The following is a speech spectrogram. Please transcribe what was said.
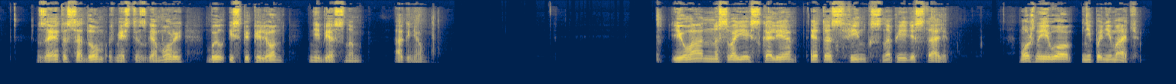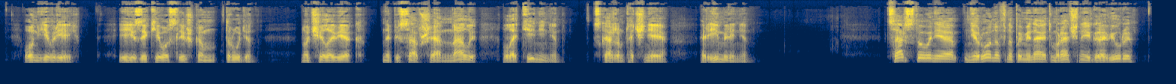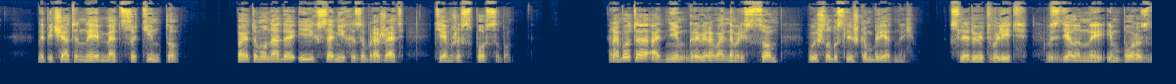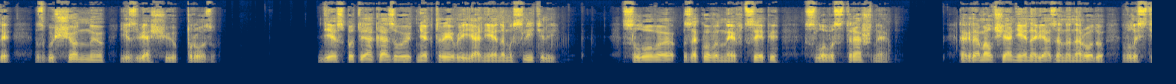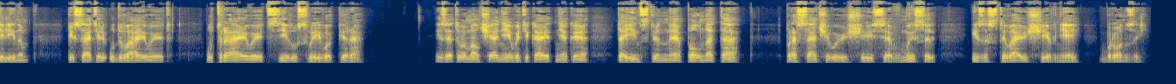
За это Содом вместе с Гоморой был испепелен небесным огнем. Иоанн на своей скале — это сфинкс на пьедестале. Можно его не понимать, он еврей, и язык его слишком труден, но человек, написавший анналы, латининин, скажем точнее, римлянин. Царствование Неронов напоминает мрачные гравюры, напечатанные меццо-тинто, поэтому надо и их самих изображать тем же способом. Работа одним гравировальным резцом вышла бы слишком бледной. Следует влить в сделанные им борозды сгущенную, язвящую прозу. Деспоты оказывают некоторое влияние на мыслителей. Слово, закованное в цепи, слово страшное. Когда молчание навязано народу властелином, писатель удваивает, утраивает силу своего пера. Из этого молчания вытекает некая таинственная полнота, просачивающаяся в мысль и застывающая в ней бронзой.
